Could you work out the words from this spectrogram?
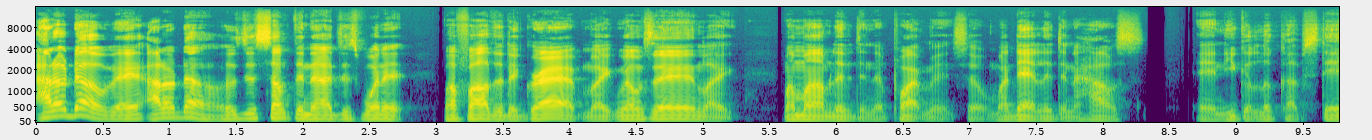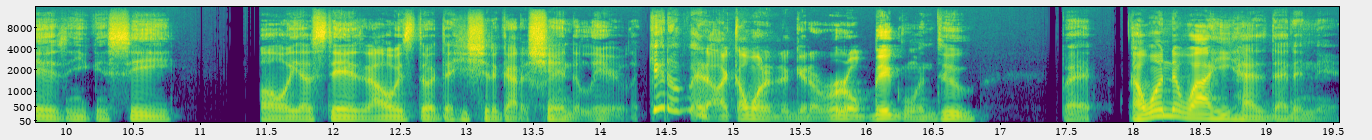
I don't know, man. I don't know. It was just something that I just wanted my father to grab. Like, you know what I'm saying? Like, my mom lived in an apartment, so my dad lived in a house, and you could look upstairs and you can see all the upstairs. And I always thought that he should have got a chandelier. Like, get him, like I wanted to get a real big one too, but I wonder why he has that in there.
